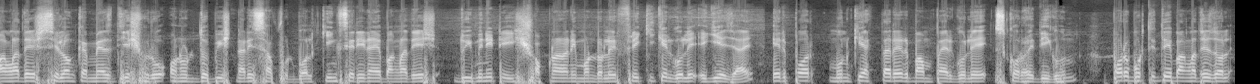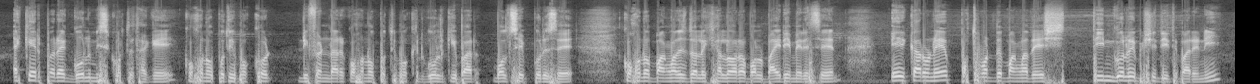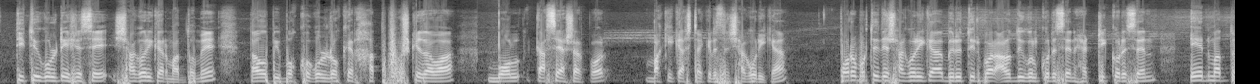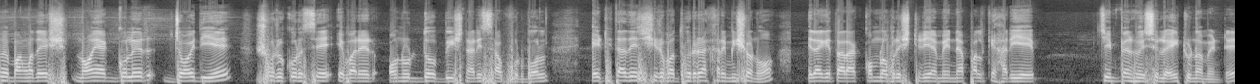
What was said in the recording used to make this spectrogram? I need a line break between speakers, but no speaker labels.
Bangladesh Sri Lanka match দিয়ে শুরু অনূর্ধ্ব বিশ নারী সাব ফুটবল। কিংস এরিনায় বাংলাদেশ দুই মিনিটেই স্বপ্নারানী মণ্ডলের ফ্রি কিকের গোলে এগিয়ে যায়। এরপর মুনকি আক্তারের বাম্পায়ের গোলে স্কোর হয় দ্বিগুণ। পরবর্তীতে বাংলাদেশ দল একের পর এক গোল মিস করতে থাকে। কখনো প্রতিপক্ষ ডিফেন্ডার, কখনো প্রতিপক্ষের গোলকিপার বল সেভ করেছে। কখনো বাংলাদেশ দলে খেলোয়াড়রা বল বাইরে মেরেছেন। এর কারণে প্রথমার্ধে বাংলাদেশ তিন গোলের বেশি দিতে পারেনি। তৃতীয় গোলটি এসেছে সাগরিকার মাধ্যমে। তাও বিপক্ষ গোলরক্ষের হাত ফসকে যাওয়া বল কাছে আসার পর বাকি কাজটা করেছেন সাগরিকা। পরবর্তীতে সাগরিকা বিরতির পর আরও দুই গোল করেছেন হ্যাট্রিক করেছেন। এর মাধ্যমে বাংলাদেশ নয় এক গোলের জয় দিয়ে শুরু করেছে এবারের অনূর্ধ্ব বিশ নারী সাব ফুটবল। এটি তাদের শিরোপা ধরে রাখার মিশনও। এর আগে তারা কমলাপুর স্টেডিয়ামে নেপালকে হারিয়ে চ্যাম্পিয়ন হয়েছিল এই টুর্নামেন্টে।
